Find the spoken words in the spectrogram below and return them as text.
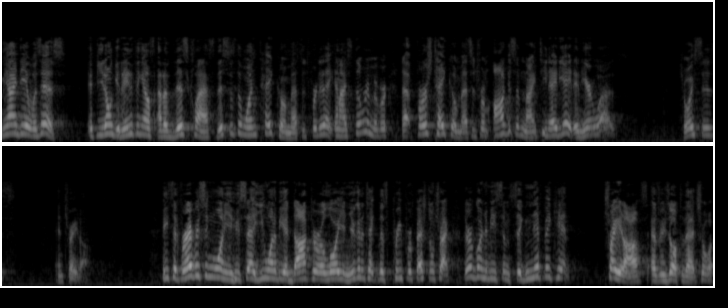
And the idea was this. If you don't get anything else out of this class, this is the one take home message for today. And I still remember that first take home message from August of 1988. And here it was choices and trade offs. He said, for every single one of you who say you want to be a doctor or a lawyer and you're going to take this pre professional track, there are going to be some significant trade offs as a result of that choice.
